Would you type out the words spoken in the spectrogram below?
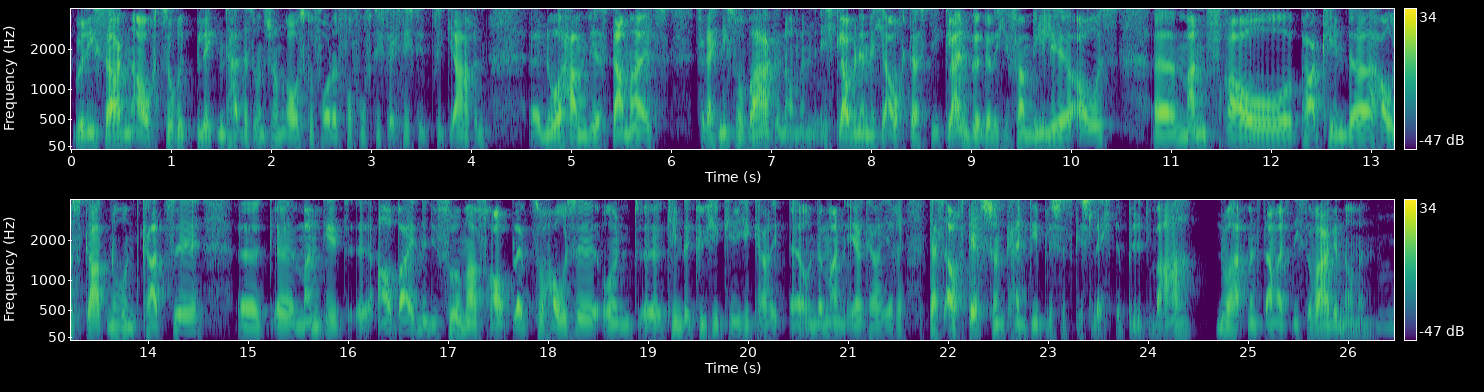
würde ich sagen, auch zurückblickend hat es uns schon herausgefordert vor 50, 60, 70 Jahren. Äh, nur haben wir es damals vielleicht nicht so wahrgenommen. Ich glaube nämlich auch, dass die kleinbürgerliche Familie aus äh, Mann, Frau, paar Kinder, Haus, Garten, Hund, Katze, äh, Mann geht arbeiten in die Firma, Frau bleibt zu Hause und Kinder, Küche, Kirche und der Mann eher Karriere, dass auch das schon kein biblisches Geschlechterbild war nur hat man es damals nicht so wahrgenommen.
